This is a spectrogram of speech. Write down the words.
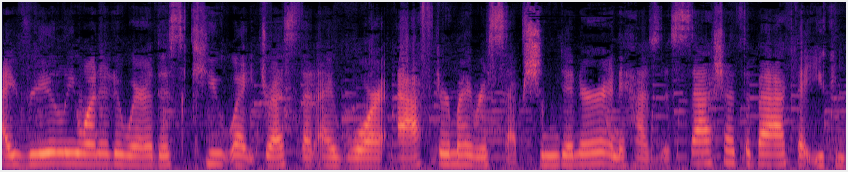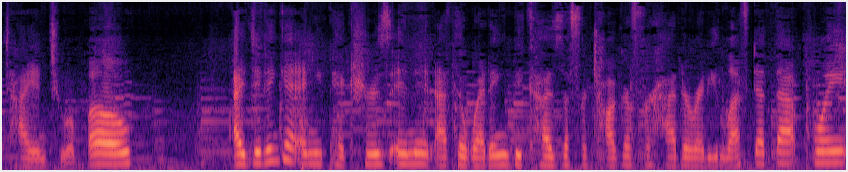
I really wanted to wear this cute white dress that I wore after my reception dinner, and it has this sash at the back that you can tie into a bow. I didn't get any pictures in it at the wedding because the photographer had already left at that point.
